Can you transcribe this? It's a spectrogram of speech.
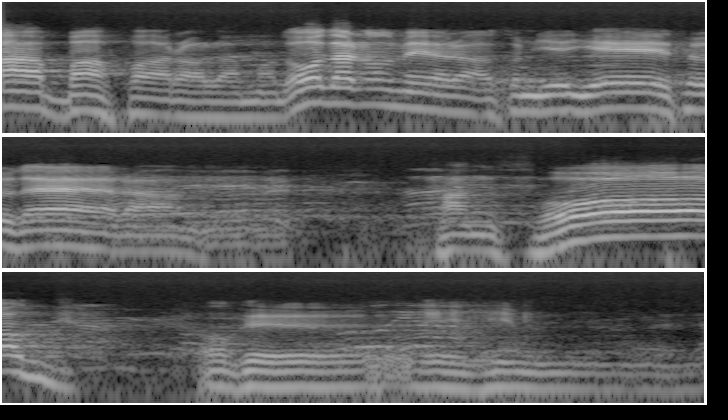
Abba, far Alamad. Och det är någon mera som ger Jesus äran. Han såg, och Gud i himlen.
